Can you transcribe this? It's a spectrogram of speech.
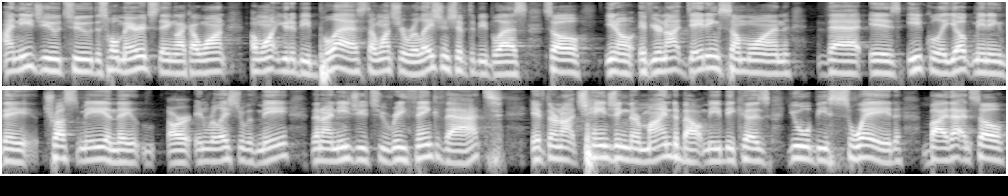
I need you to this whole marriage thing. Like, I want, I want you to be blessed. I want your relationship to be blessed. So, you know, if you're not dating someone that is equally yoked, meaning they trust me and they are in relationship with me, then I need you to rethink that if they're not changing their mind about me because you will be swayed by that. And so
